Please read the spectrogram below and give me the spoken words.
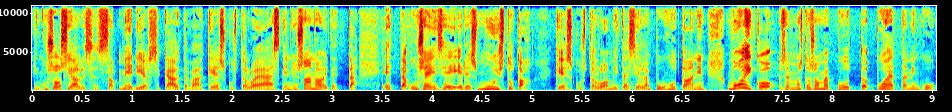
niin kuin sosiaalisessa mediassa käytävää keskustelua. Ja äsken jo sanoit, että, että usein se ei edes muistuta keskustelua, mitä siellä puhutaan. Niin voiko semmoista somepuhetta niin kuin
